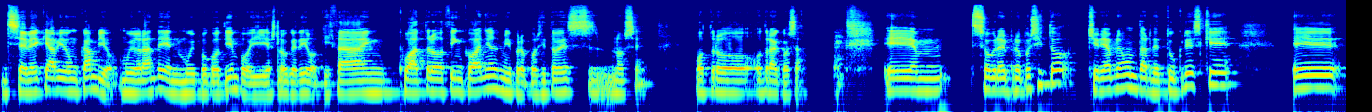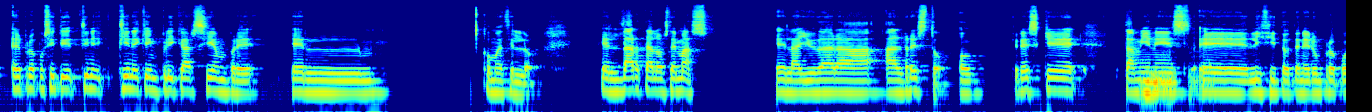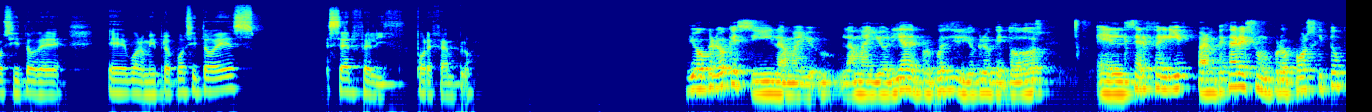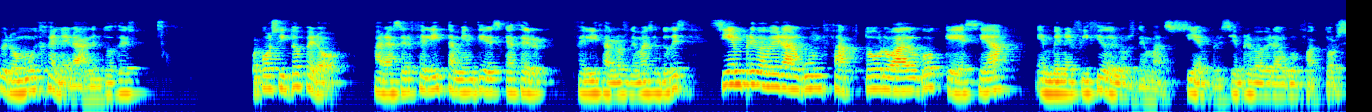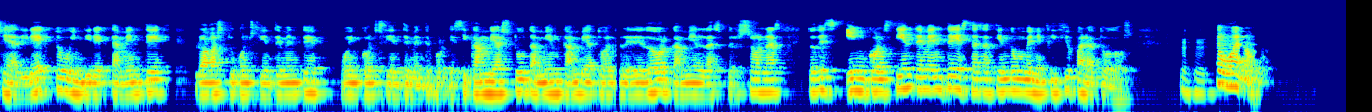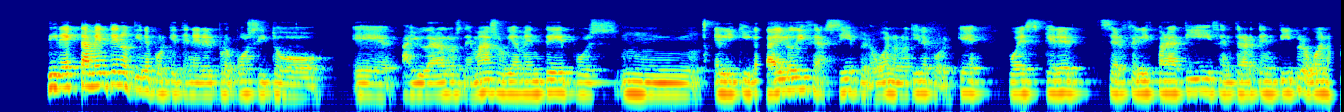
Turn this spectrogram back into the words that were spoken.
se ve que ha habido un cambio muy grande en muy poco tiempo y es lo que digo, quizá en cuatro o cinco años mi propósito es, no sé, otro, otra cosa. Em, sobre el propósito, quería preguntarte, ¿tú crees que eh, el propósito tiene, tiene, que implicar siempre el... ¿Cómo decirlo? El darte a los demás, el ayudar al resto, o crees que también mm. es eh, lícito tener un propósito de, eh, bueno, mi propósito es ser feliz, por ejemplo? Yo creo que sí, la, la mayoría de propósitos, yo creo que todos, el ser feliz, para empezar, es un propósito, pero muy general. Entonces, propósito, pero para ser feliz también tienes que hacer feliz a los demás. Entonces, siempre va a haber algún factor o algo que sea en beneficio de los demás. Siempre, siempre va a haber algún factor, sea directo o indirectamente, lo hagas tú conscientemente o inconscientemente, porque si cambias tú, también cambia a tu alrededor, cambian las personas. Entonces, inconscientemente estás haciendo un beneficio para todos. Pero bueno, directamente no tiene por qué tener el propósito eh, ayudar a los demás. Obviamente, pues mm, el Ikigai lo dice así, pero bueno, no tiene por qué puedes querer ser feliz para ti y centrarte en ti, pero bueno,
